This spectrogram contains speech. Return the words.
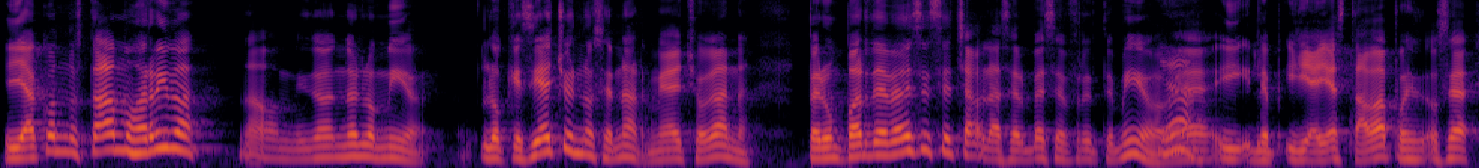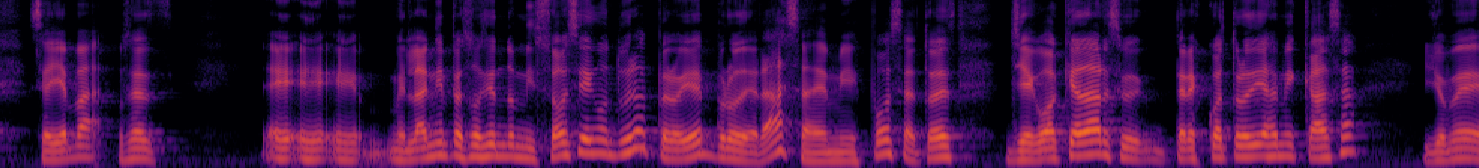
Y ya cuando estábamos arriba, no, no, no es lo mío. Lo que sí ha hecho es no cenar, me ha hecho gana. Pero un par de veces se echaba la cerveza enfrente mío. Ya. ¿eh? Y, le- y ella estaba, pues, o sea, se lleva, o sea, eh, eh, eh, Melanie empezó siendo mi socia en Honduras, pero ella es broderaza de mi esposa. Entonces llegó a quedarse tres, cuatro días en mi casa y yo me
